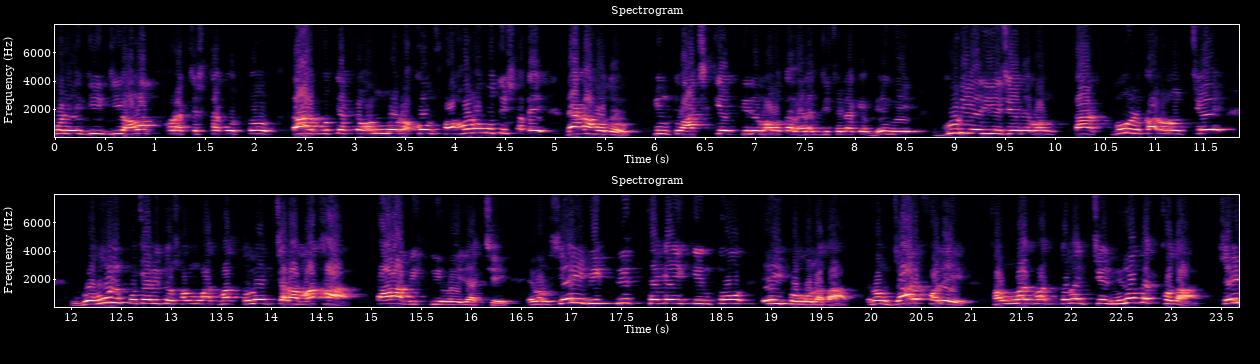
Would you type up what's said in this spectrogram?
পড়ে এগিয়ে গিয়ে আলাপ করার চেষ্টা করত, তার প্রতি একটা অন্যরকম সহানুভূতির সাথে দেখা হতো। কিন্তু আজকের দিনে মমতা ব্যানার্জি সেটাকে ভেঙে গুড়িয়ে দিয়েছেন এবং তার মূল কারণ হচ্ছে বহুল প্রচারিত সংবাদ মাধ্যমের যারা মাথা তারা বিক্রি হয়ে যাচ্ছে এবং সেই বিক্রির থেকেই কিন্তু এই প্রবণতা। এবং যার ফলে সংবাদ মাধ্যমের যে নিরপেক্ষতা, সেই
